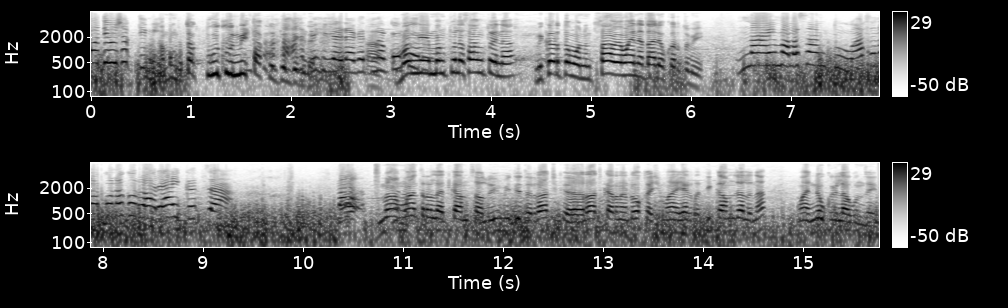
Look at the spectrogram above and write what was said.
हो देऊ शकते मी. हा, मग टाक तू उचलून मी टाकतो तुला तिकडे. अरे, येड्यागत हा, नको मग करू. मग तुला सांगतोय ना मी करतो म्हणून. सहाव्या महिन्यात आल्यावर करतो मी. नाही मला सांग तू. असं नको ना करू. अरे ऐकत जा. मला मा- मंत्रालयात काम चालू आहे. मी तिथं राज राजकारणा लोकांशी माझ्या एकदा ती काम झालं ना माझी नोकरी लागून जाईल.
